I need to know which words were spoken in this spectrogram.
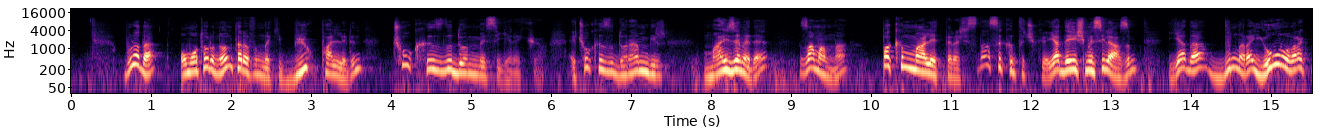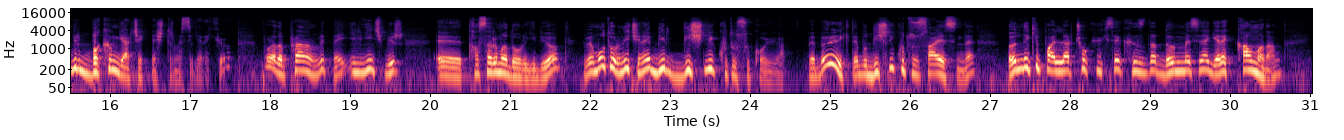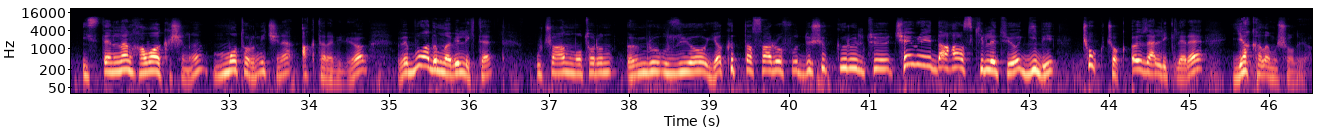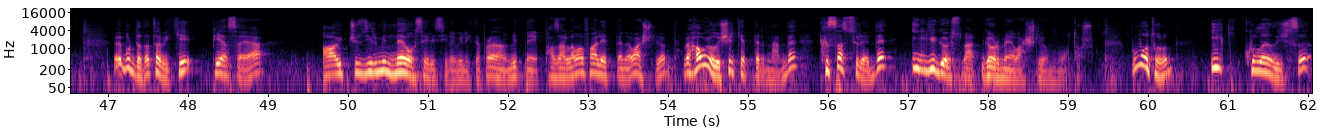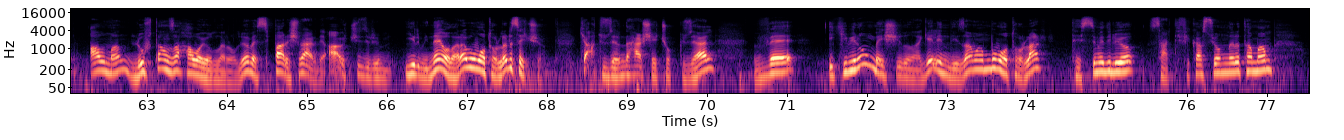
Burada o motorun ön tarafındaki büyük pallerin çok hızlı dönmesi gerekiyor. E çok hızlı dönen bir malzemede zamanla bakım maliyetleri açısından sıkıntı çıkıyor. Ya değişmesi lazım ya da bunlara yoğun olarak bir bakım gerçekleştirmesi gerekiyor. Burada Pratt Whitney ilginç bir e, tasarıma doğru gidiyor ve motorun içine bir dişli kutusu koyuyor. Ve böylelikle bu dişli kutusu sayesinde öndeki paller çok yüksek hızda dönmesine gerek kalmadan istenilen hava akışını motorun içine aktarabiliyor. Ve bu adımla birlikte uçağın motorun ömrü uzuyor, yakıt tasarrufu, düşük gürültü, çevreyi daha az kirletiyor gibi çok çok özelliklere yakalamış oluyor. Ve burada da tabii ki piyasaya A320 Neo serisiyle birlikte Pratt Whitney pazarlama faaliyetlerine başlıyor ve havayolu şirketlerinden de kısa sürede ilgi göster- görmeye başlıyor bu motor. Bu motorun ilk kullanıcısı Alman Lufthansa Hava Yolları oluyor ve sipariş verdiği A320 Neo'lara bu motorları seçiyor. Kağıt üzerinde her şey çok güzel ve 2015 yılına gelindiği zaman bu motorlar teslim ediliyor. Sertifikasyonları tamam.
